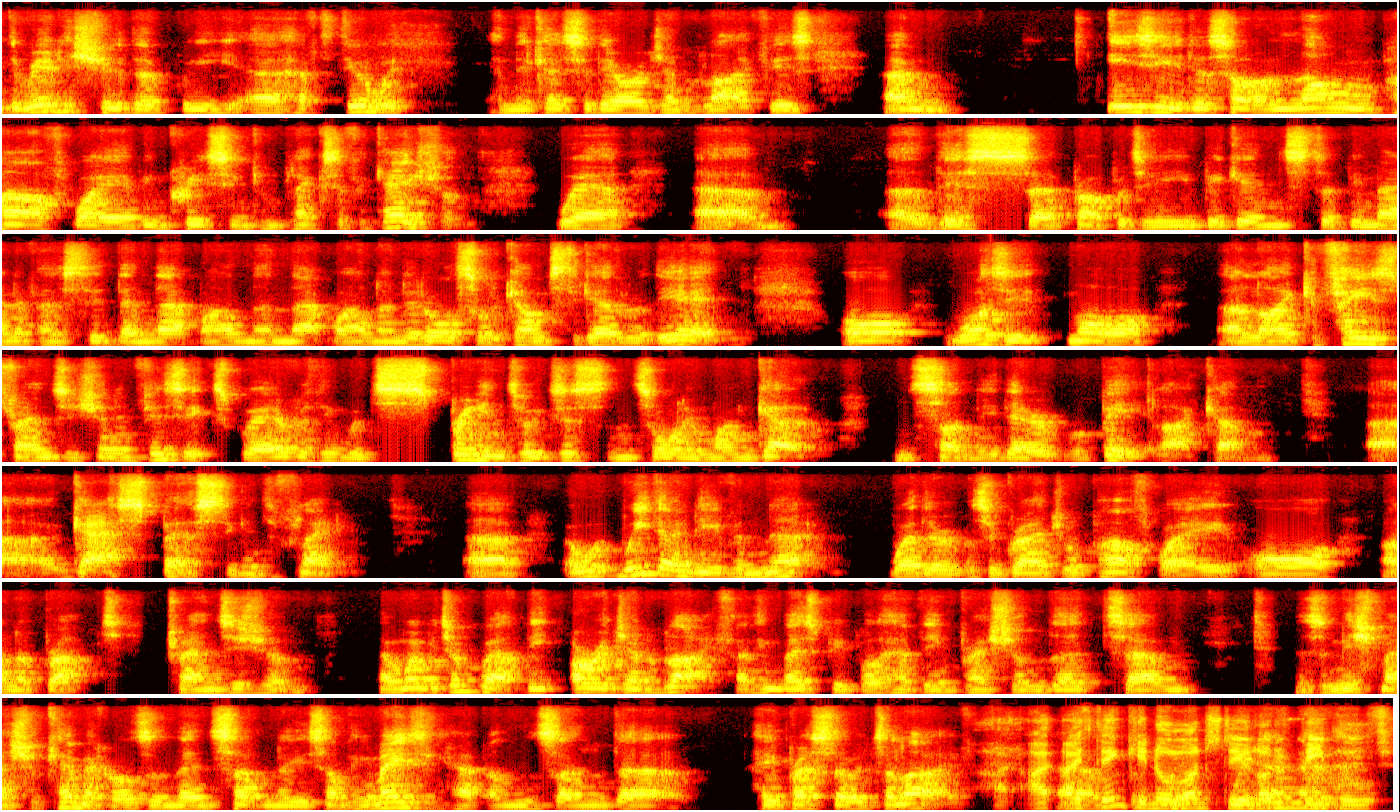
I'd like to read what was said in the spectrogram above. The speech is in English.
The real issue that we uh, have to deal with in the case of the origin of life is um, is it a sort of long pathway of increasing complexification where um, uh, this uh, property begins to be manifested, then that one, then that one, and it all sort of comes together at the end? Or was it more uh, like a phase transition in physics where everything would spring into existence all in one go? And suddenly there it would be, like um, uh, gas bursting into flame. Uh, we don't even know whether it was a gradual pathway or an abrupt transition. And when we talk about the origin of life, I think most people have the impression that um, there's a mishmash of chemicals and then suddenly something amazing happens and uh, hey presto, it's alive. I, I uh, think, in all honesty, a lot of people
